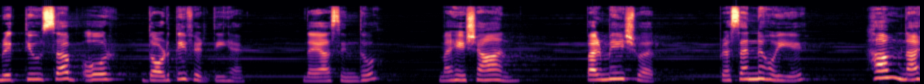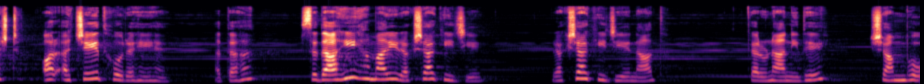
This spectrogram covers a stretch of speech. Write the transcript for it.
मृत्यु सब और दौड़ती फिरती है। दया सिंधु, महेशान, परमेश्वर, प्रसन्न होइए। हम नष्ट और अचेत हो रहे हैं। अतः सदा ही हमारी रक्षा कीजिए। रक्षा कीजिए नाथ। करुणानिधे शंभो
